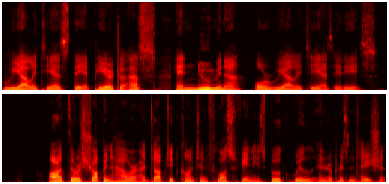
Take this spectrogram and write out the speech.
reality as they appear to us, and noumena, or reality as it is. Arthur Schopenhauer adopted Kantian philosophy in his book Will and Representation,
